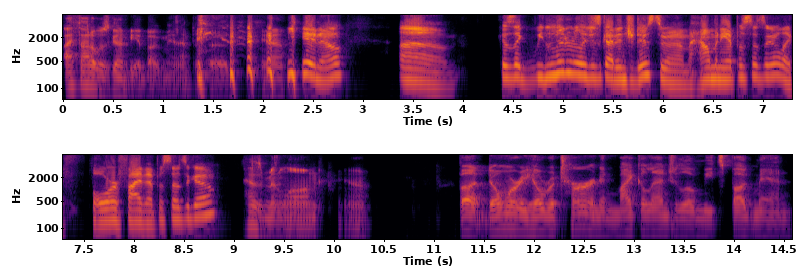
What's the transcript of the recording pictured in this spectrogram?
I thought it was going to be a Bugman episode. yeah. you know, um, because like we literally just got introduced to him how many episodes ago? Like four or five episodes ago. Hasn't been long. Yeah. But don't worry, he'll return and Michelangelo meets Bugman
